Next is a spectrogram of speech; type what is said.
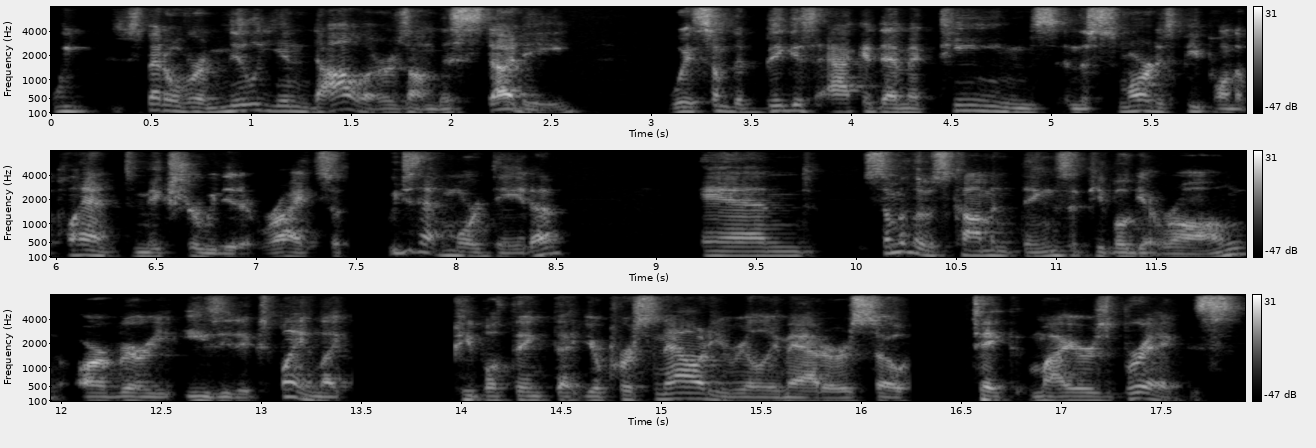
We spent over a million dollars on this study with some of the biggest academic teams and the smartest people on the planet to make sure we did it right. So we just have more data. And some of those common things that people get wrong are very easy to explain. Like people think that your personality really matters. So take Myers Briggs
